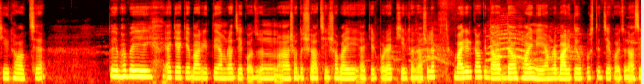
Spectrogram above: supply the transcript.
ক্ষীর খাওয়াচ্ছে। তো এভাবেই একে একে বাড়িতে আমরা যে কজন সদস্য আছি সবাই একের পর এক ক্ষীর খাচ্ছে। আসলে বাইরের কাউকে দাওয়াত দেওয়া হয়নি। আমরা বাড়িতে উপস্থিত যে কয়জন আছি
